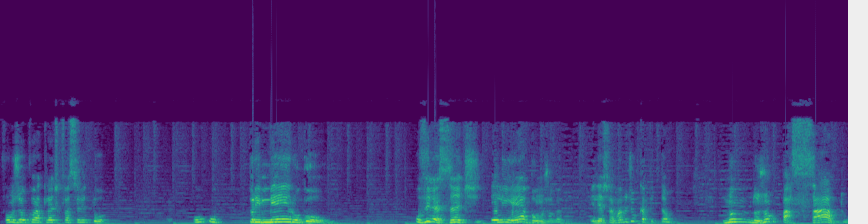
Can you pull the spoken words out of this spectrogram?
foi um jogo que o Atlético facilitou. O, o primeiro gol. O Vilha Sante, ele é bom jogador. Ele é chamado de um capitão. No, no jogo passado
